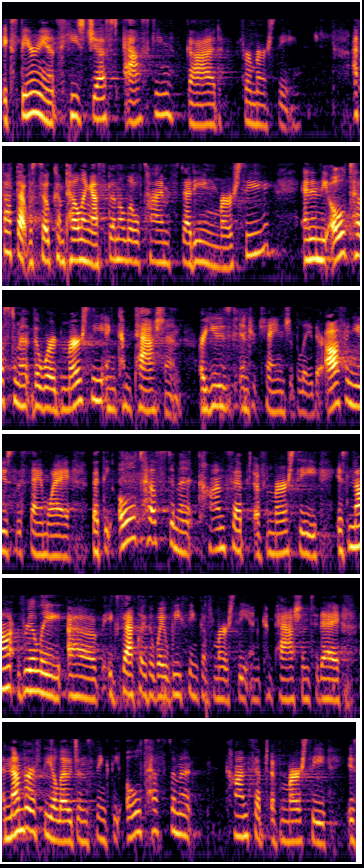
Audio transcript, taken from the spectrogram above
experience. He's just asking God for mercy. I thought that was so compelling. I spent a little time studying mercy and in the Old Testament, the word mercy and compassion are used interchangeably. They're often used the same way, but the Old Testament concept of mercy is not really uh, exactly the way we think of mercy and compassion today. A number of theologians think the Old Testament concept of mercy is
